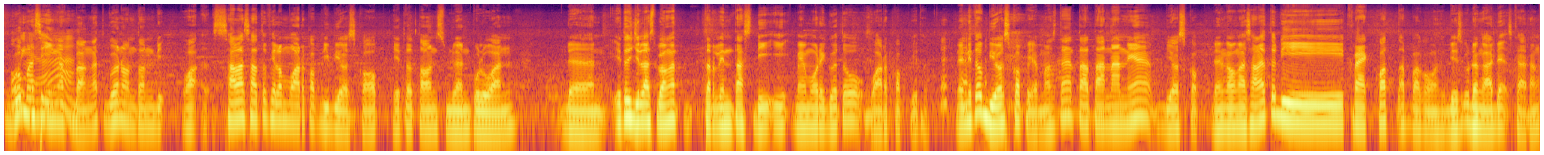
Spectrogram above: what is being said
gue Oh masih ya? ingat banget gue nonton di wa- salah satu film warkop di bioskop itu tahun 90-an dan itu jelas banget terlintas di memori gue tuh warkop gitu. Dan itu bioskop ya maksudnya tatanannya bioskop. Dan kalau nggak salah itu di Krekot apa salah, bioskop udah nggak ada sekarang.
